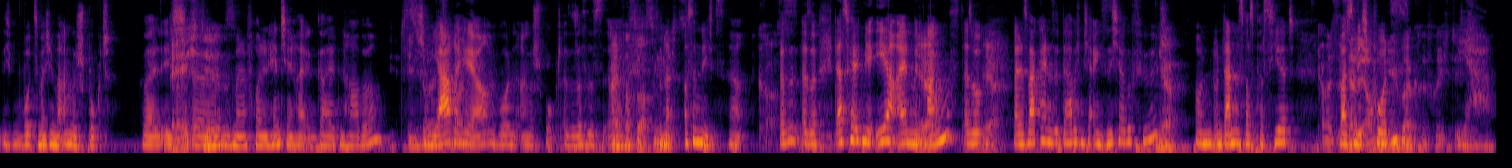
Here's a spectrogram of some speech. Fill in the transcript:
ich wurde zum Beispiel mal angespuckt, weil ich äh, mit meiner Freundin Händchen hal- gehalten habe. Das ist schon? Jahre her und wir wurden angespuckt. Also das ist äh, Einfach so aus dem so Nichts. Aus dem Nichts, ja. Krass. Das ist also das fällt mir eher ein mit Ja. Angst. Also ja. weil es war keine, da habe ich mich eigentlich sicher gefühlt. Ja. Und, und dann ist was passiert. Aber das Was ist ja mich auch kurz- ein Übergriff, richtig. Ja,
